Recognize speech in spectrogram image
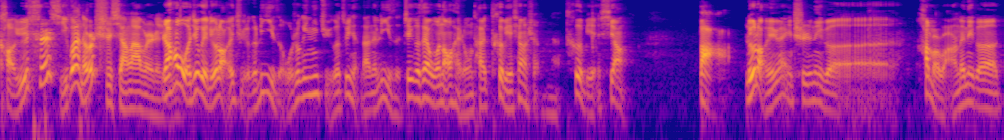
烤鱼吃习惯都是吃香辣味的。然后我就给刘老爷举了个例子，我说给你举个最简单的例子，这个在我脑海中它特别像什么呢？特别像把刘老爷愿意吃那个汉堡王的那个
